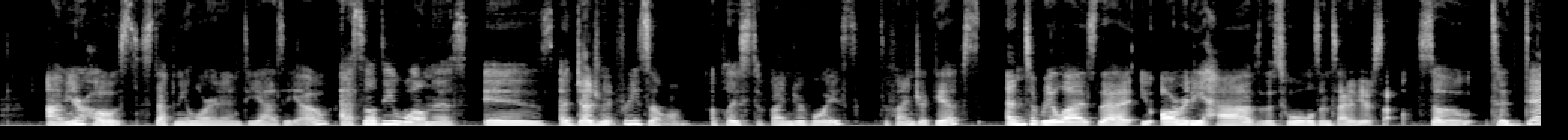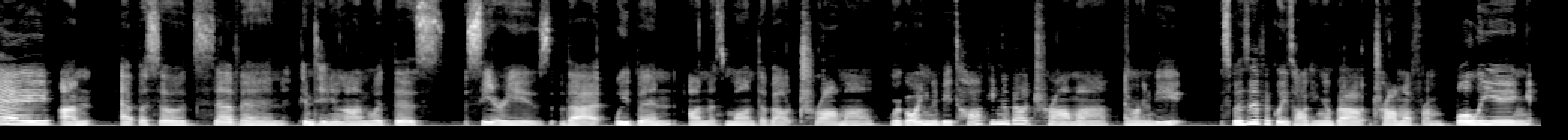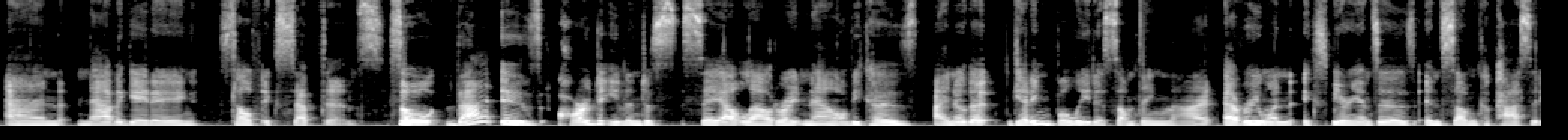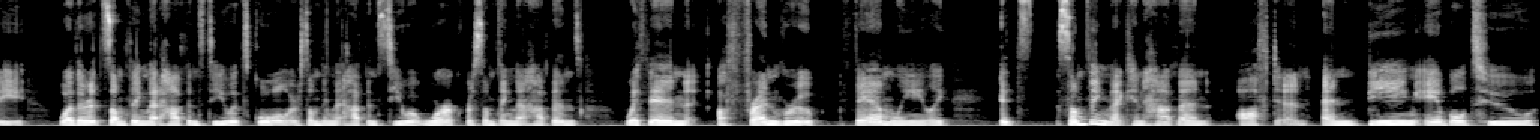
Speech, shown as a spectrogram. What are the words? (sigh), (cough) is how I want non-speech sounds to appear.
I'm your host, Stephanie Loridan Diazio. SLD Wellness is a judgment free zone, a place to find your voice, to find your gifts, and to realize that you already have the tools inside of yourself. So, today on episode seven, continuing on with this series that we've been on this month about trauma. We're going to be talking about trauma and we're going to be specifically talking about trauma from bullying and navigating self acceptance. So, that is hard to even just say out loud right now because I know that getting bullied is something that everyone experiences in some capacity whether it's something that happens to you at school or something that happens to you at work or something that happens within a friend group, family, like it's something that can happen often. And being able to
